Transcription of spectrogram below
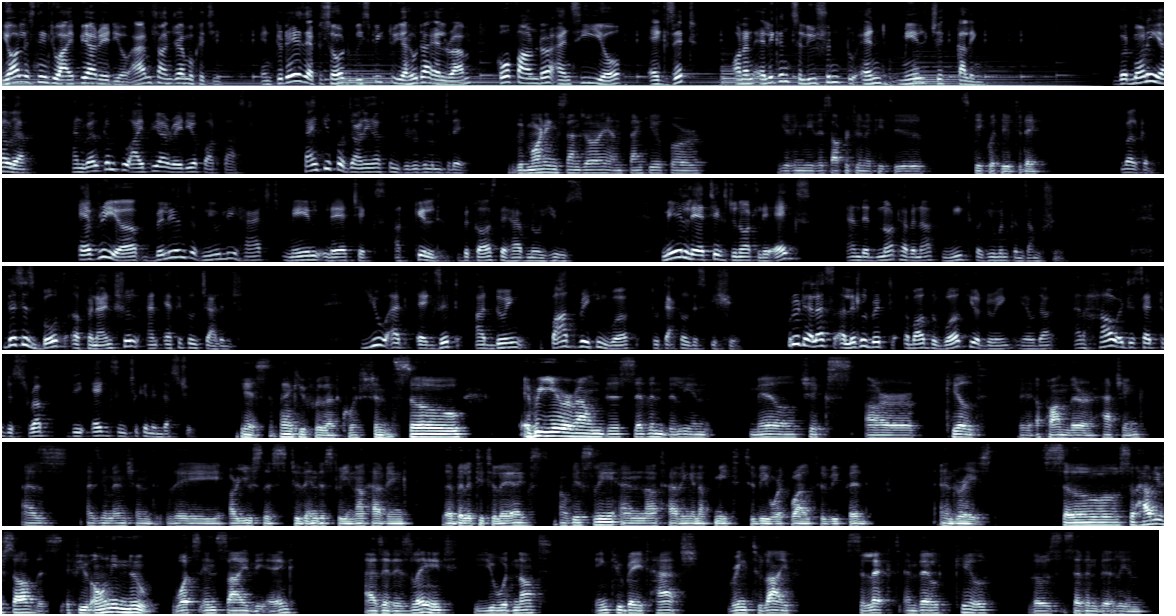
You're listening to IPR Radio. I'm Shanjay Mukherjee. In today's episode, we speak to Yehuda Elram, co founder and CEO, EggXYt, on an elegant solution to end male chick culling. Good morning, Yehuda, and welcome to IPR Radio Podcast. Thank you for joining us from Jerusalem today. Good morning, Sanjoy, and thank you for giving me this opportunity to speak with you today. Welcome. Every year, billions of newly hatched male layer chicks are killed because they have no use. Male layer chicks do not lay eggs and they do not have enough meat for human consumption. This is both a financial and ethical challenge. You at EggXYt are doing path breaking work to tackle this issue. Could you tell us a little bit about the work you're doing, Yehuda, and how it is set to disrupt the eggs and chicken industry? Yes, thank you for that question. So, every year around uh, 7 billion male chicks are killed uh, upon their hatching. As as you mentioned, they are useless to the industry, not having the ability to lay eggs, obviously, and not having enough meat to be worthwhile to be fed and raised. So, so how do you solve this? If you only knew what's inside the egg as it is laid, you would not incubate, hatch, bring to life, select, and then kill those 7 billion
